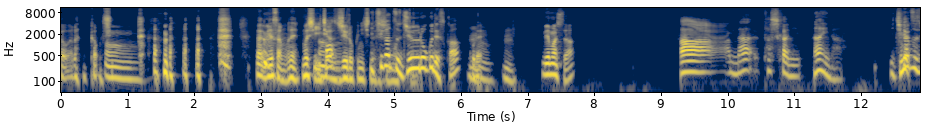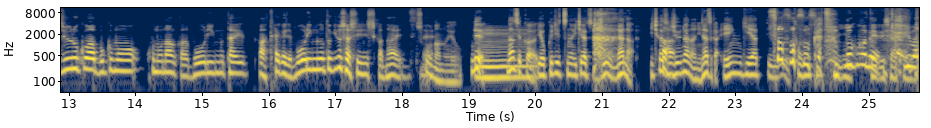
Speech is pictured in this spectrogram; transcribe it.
変わらんかもしれない。うん。まあ、皆さんもね、もし1月16日の写1真持月ったら16ですか？これ。うんうん出ました？あー、な、確かにないな。1月16は僕もこのなんかボーリング大、あ、大会じゃボーリングの時の写真しかないですね。そうなのよ。で、なぜか翌日の1月17、1月17になぜか縁起屋っていうそとんかつに僕もね今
